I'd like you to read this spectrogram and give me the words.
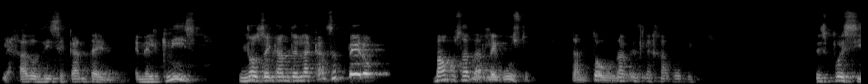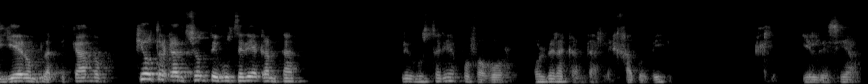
Lejado Di se canta en, en el CNIS, no se canta en la casa, pero vamos a darle gusto. Cantó una vez Lejado Di. Después siguieron platicando. ¿Qué otra canción te gustaría cantar? Le gustaría, por favor, volver a cantar Lejado Di. Y él decía,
